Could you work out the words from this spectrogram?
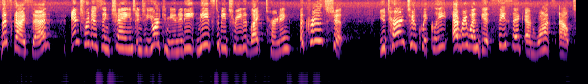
This guy said, Introducing change into your community needs to be treated like turning a cruise ship. You turn too quickly, everyone gets seasick and wants out.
